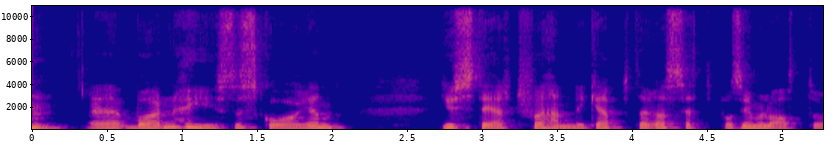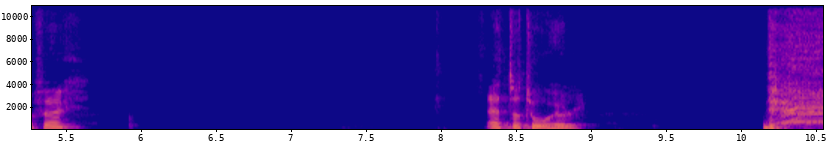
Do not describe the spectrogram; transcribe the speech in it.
eh, Hva er den høyeste scoren justert for handikap dere har sett på simulator før? Ett og to hull.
